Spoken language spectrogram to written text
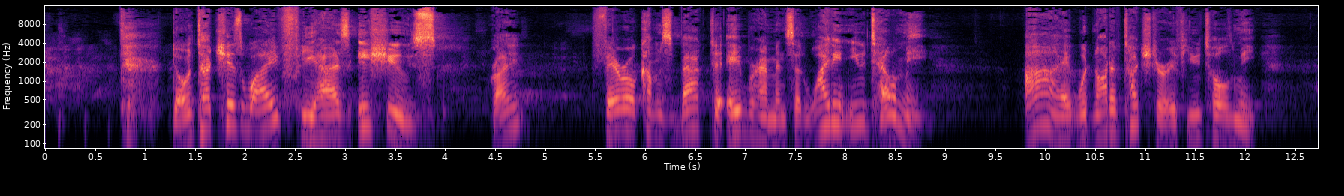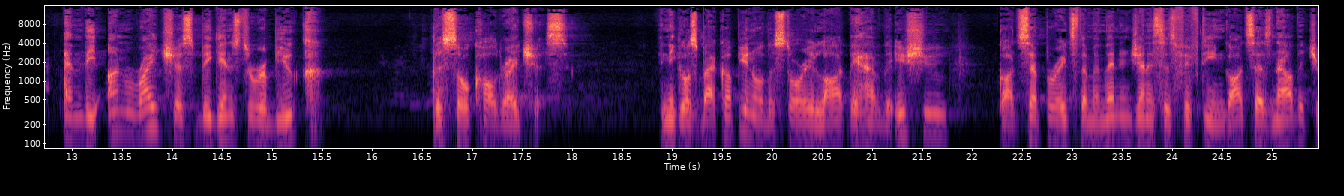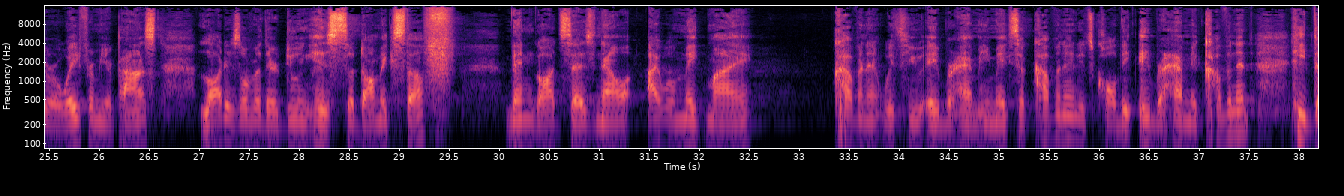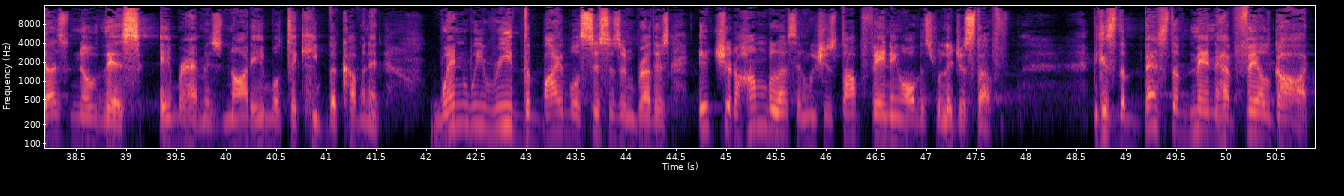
Don't touch his wife. He has issues, right? Pharaoh comes back to Abraham and said, Why didn't you tell me? I would not have touched her if you told me. And the unrighteous begins to rebuke the so called righteous. And he goes back up. You know the story, Lot, they have the issue. God separates them. And then in Genesis 15, God says, Now that you're away from your past, Lot is over there doing his Sodomic stuff. Then God says, Now I will make my covenant with you, Abraham. He makes a covenant. It's called the Abrahamic covenant. He does know this. Abraham is not able to keep the covenant. When we read the Bible, sisters and brothers, it should humble us and we should stop feigning all this religious stuff. Because the best of men have failed God.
